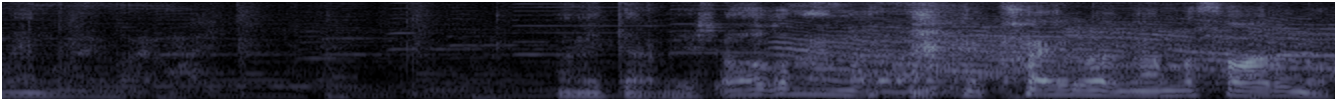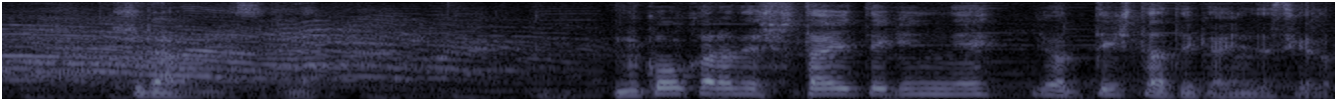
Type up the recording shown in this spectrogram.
めんごめんごめん。ごめん舐めたらよしああごめんごめん カエルは何も触るの嫌なんですよね。向こうからね主体的にね寄ってきた時はいいんですけど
